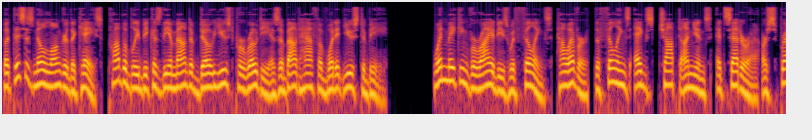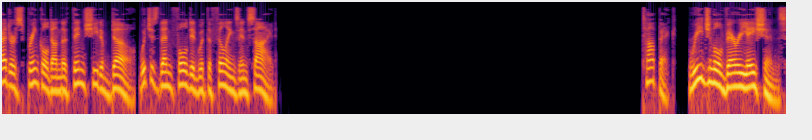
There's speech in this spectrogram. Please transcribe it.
but this is no longer the case, probably because the amount of dough used per roti is about half of what it used to be. When making varieties with fillings, however, the fillings eggs, chopped onions, etc. are spread or sprinkled on the thin sheet of dough, which is then folded with the fillings inside. Regional variations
